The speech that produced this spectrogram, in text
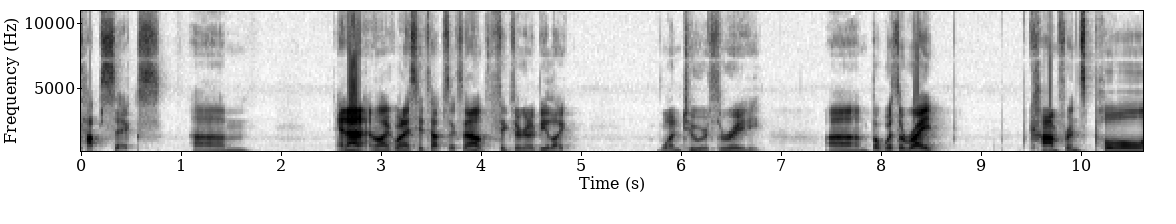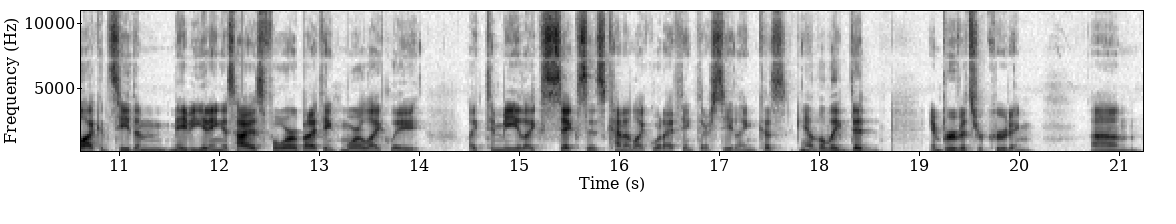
top six. Um, and I like when I say top six, I don't think they're going to be like one, two, or three. Um, but with the right conference poll, I could see them maybe getting as high as four, but I think more likely, like to me, like six is kind of like what I think they're stealing because you know the league did improve its recruiting. Um,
